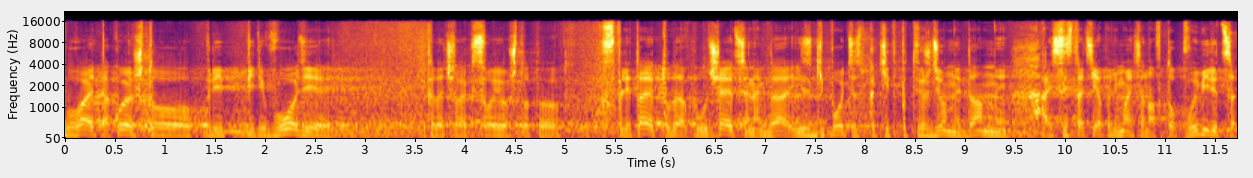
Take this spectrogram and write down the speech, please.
Бывает такое, что при переводе, когда человек свое что-то вплетает туда, получается иногда из гипотез какие-то подтвержденные данные. А если статья, понимаете, она в топ выберется,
